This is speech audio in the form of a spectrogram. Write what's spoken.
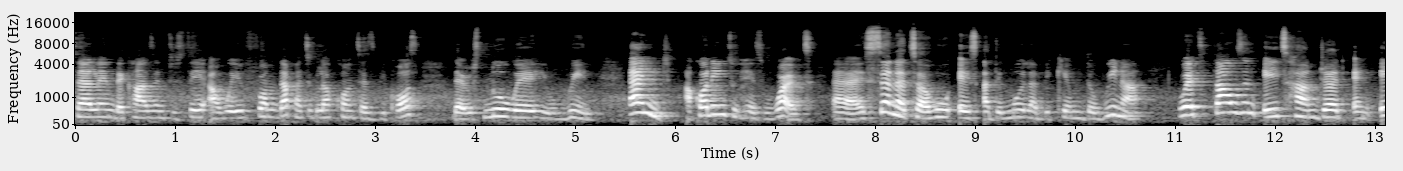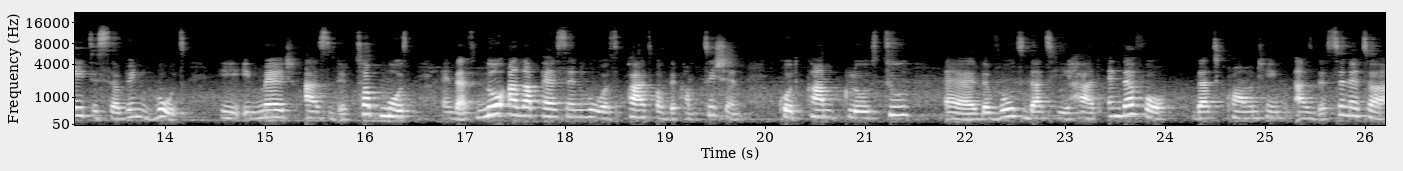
telling the cousin to stay away from that particular contest because there is no way he will win. And according to his words, a senator who is Ademola became the winner with 1,887 votes. He emerged as the topmost and that no other person who was part of the competition could come close to uh, the votes that he had and therefore that crowned him as the senator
